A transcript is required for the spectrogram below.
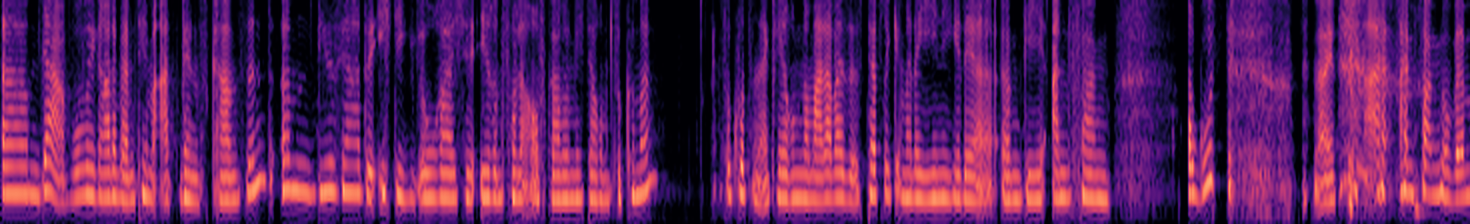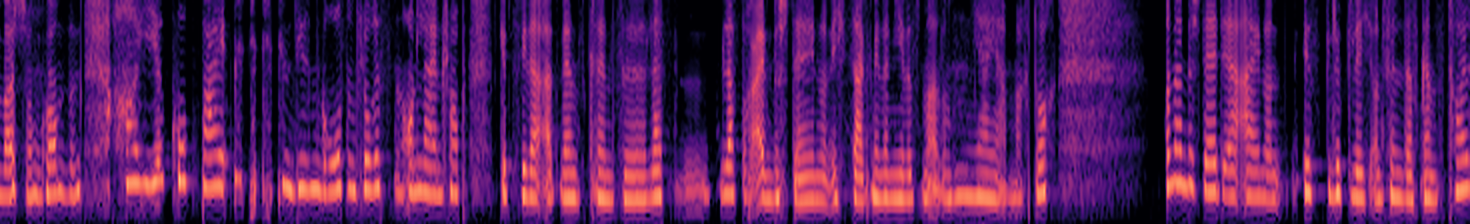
Ähm, ja, wo wir gerade beim Thema Adventskranz sind. Ähm, dieses Jahr hatte ich die glorreiche, ehrenvolle Aufgabe, mich darum zu kümmern. Zur kurzen Erklärung. Normalerweise ist Patrick immer derjenige, der irgendwie Anfang August, nein, Anfang November schon kommt und oh, hier guck bei diesem großen Floristen Online-Shop gibt's wieder Adventskränze. Lass, lass doch einen bestellen. Und ich sag mir dann jedes Mal so, hm, ja, ja, mach doch. Und dann bestellt er ein und ist glücklich und findet das ganz toll.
